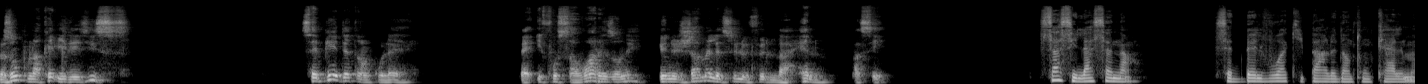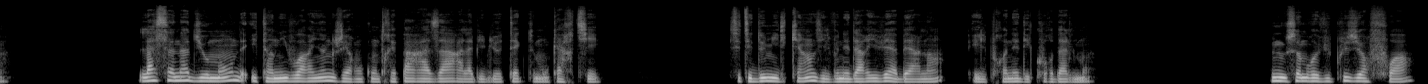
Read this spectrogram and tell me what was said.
Raison pour laquelle ils résistent. C'est bien d'être en colère. Mais il faut savoir raisonner et ne jamais laisser le feu de la haine passer. Ça, c'est l'asana, cette belle voix qui parle d'un ton calme. L'asana Diomande est un Ivoirien que j'ai rencontré par hasard à la bibliothèque de mon quartier. C'était 2015, il venait d'arriver à Berlin et il prenait des cours d'allemand. Nous nous sommes revus plusieurs fois.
